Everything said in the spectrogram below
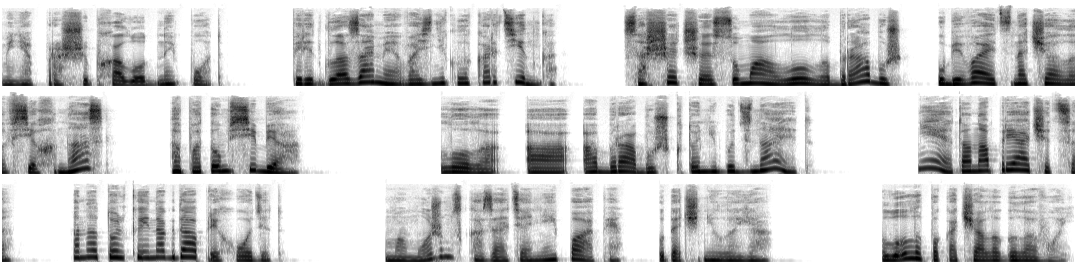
Меня прошиб холодный пот. Перед глазами возникла картинка. Сошедшая с ума Лола Брабуш убивает сначала всех нас, а потом себя. «Лола, а о Брабуш кто-нибудь знает?» «Нет, она прячется. Она только иногда приходит». «Мы можем сказать о ней папе?» — уточнила я. Лола покачала головой.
